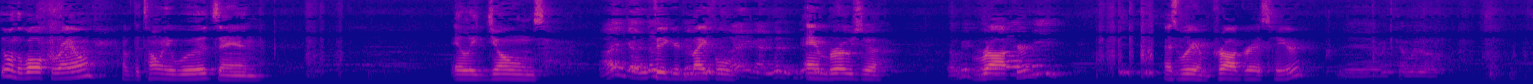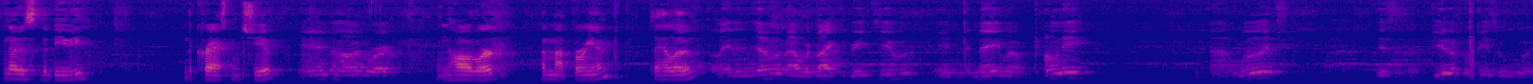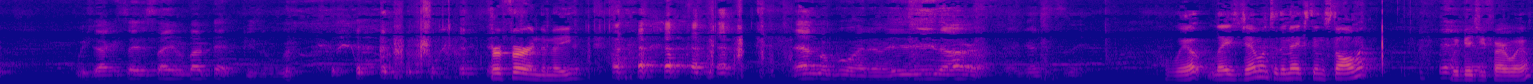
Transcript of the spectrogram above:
doing the walk around of the Tony Woods and Ellie Jones I ain't got Figured to do with it. maple I ain't got nothing to do with it. ambrosia Don't be putting it rocker. as we're in progress here. Yeah, we coming on. Notice the beauty, the craftsmanship, And the hard work. and the hard work of my friend. Say hello. Ladies and gentlemen, I would like to greet you in the name of Tony beautiful piece of wood. Wish I could say the same about that piece of wood. Referring to me. That's my boy, though. He, he's all right. I got to say. Well, ladies and gentlemen, to the next installment, we bid you farewell.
